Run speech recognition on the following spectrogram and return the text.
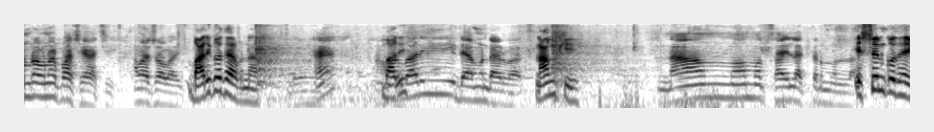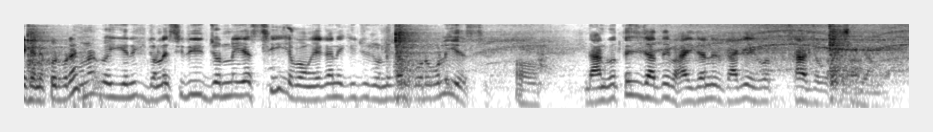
আমরা ওনার পাশে আছি আমরা সবাই। বাড়ি কোথায় আপনার? হ্যাঁ? বাড়ি? বাড়ি ডায়মন্ড হারবার নাম কি? নাম মোহাম্মদ সাহিল আক্তার মোল্লা। এসছেন কোথায় এখানে করবে ওনার ওই জলের সিটির জন্যই এসেছি এবং এখানে কিছু ডোনেশন করব বলেই এসেছি। ও। দান করতেছি যাতে ভাইজানের কাজে সাহায্য করতে পারি আমরা।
